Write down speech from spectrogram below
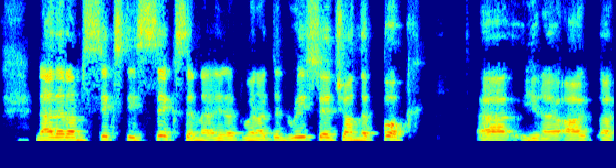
now that I'm 66, and uh, when I did research on the book, uh, you know, I, I,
